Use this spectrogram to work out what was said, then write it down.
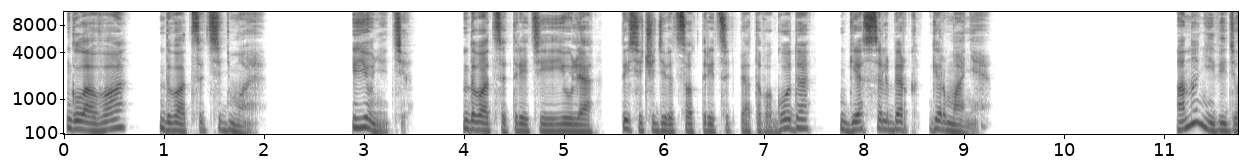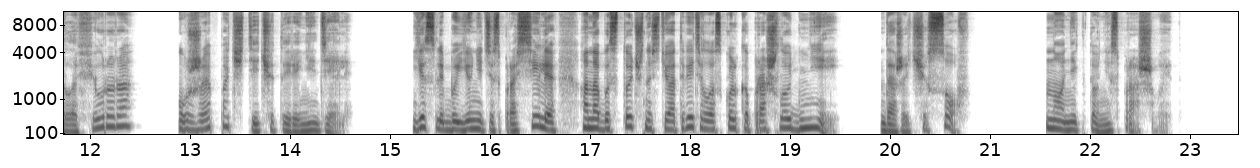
Глава 27. Юнити. 23 июля 1935 года. Гессельберг, Германия. Она не видела фюрера уже почти четыре недели. Если бы Юнити спросили, она бы с точностью ответила, сколько прошло дней, даже часов. Но никто не спрашивает.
